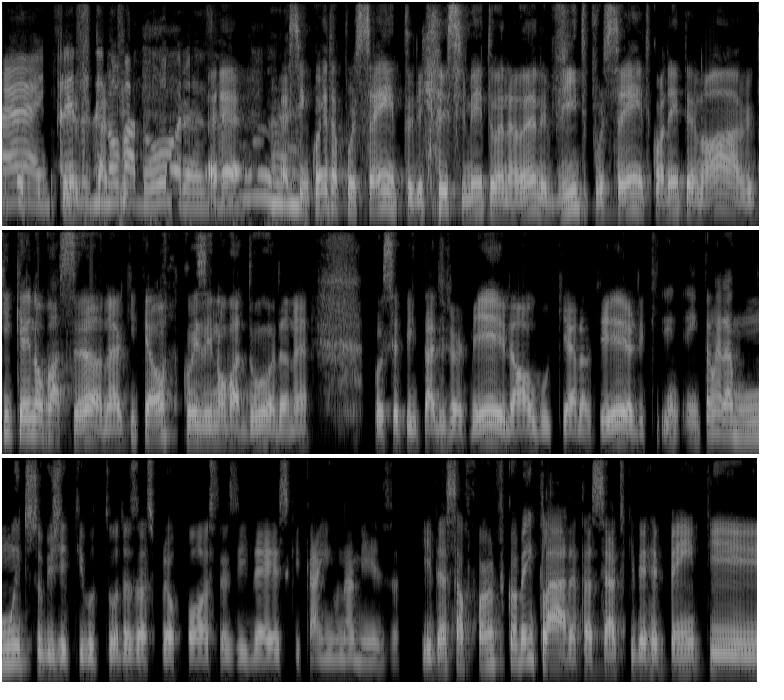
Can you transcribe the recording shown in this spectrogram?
É, empresas inovadoras. É, né? é 50% de crescimento ano a ano, 20%, 49%. O que, que é inovação? Né? O que, que é uma coisa inovadora? Né? Você pintar de vermelho algo que era verde. Que, então, era muito subjetivo todas as propostas e ideias que caíam na mesa. E dessa forma ficou bem clara, tá certo que de repente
